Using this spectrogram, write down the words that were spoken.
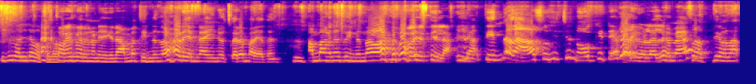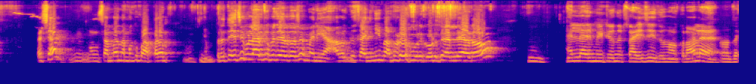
ഇത് നല്ല പപ്പടം. കുറെ അമ്മ തിന്നുന്ന പാടെ എന്നാ അതിന് ഉത്തരം പറയാതെ അമ്മ അങ്ങനെ തിന്നുന്ന പാടെ പറയത്തില്ല തിന്നത് ആസ്വദിച്ച് നോക്കിയിട്ടേ പറയുള്ളൂ അല്ലേ മാം സത്യത പക്ഷെ സംഭവം നമുക്ക് പപ്പടം പ്രത്യേകിച്ച് പിള്ളേർക്ക് ഇപ്പൊ ജലദോഷം പനിയാ. അവർക്ക് കഞ്ഞി പപ്പടവും കൂടി കൊടുത്തല്ലേ ആടോ എല്ലാരും വീട്ടിൽ ഒന്ന് ട്രൈ ചെയ്ത് നോക്കണം അല്ലേ? അതെ.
